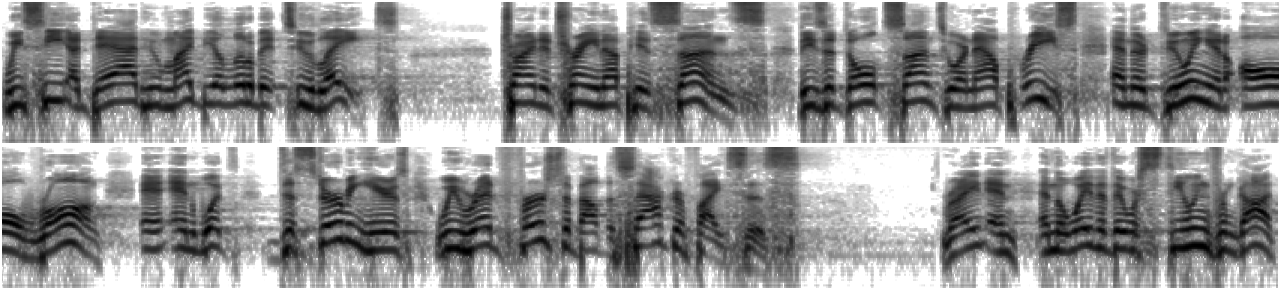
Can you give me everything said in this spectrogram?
we see a dad who might be a little bit too late trying to train up his sons, these adult sons who are now priests, and they're doing it all wrong. And, and what's disturbing here is we read first about the sacrifices right? And, and the way that they were stealing from God.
